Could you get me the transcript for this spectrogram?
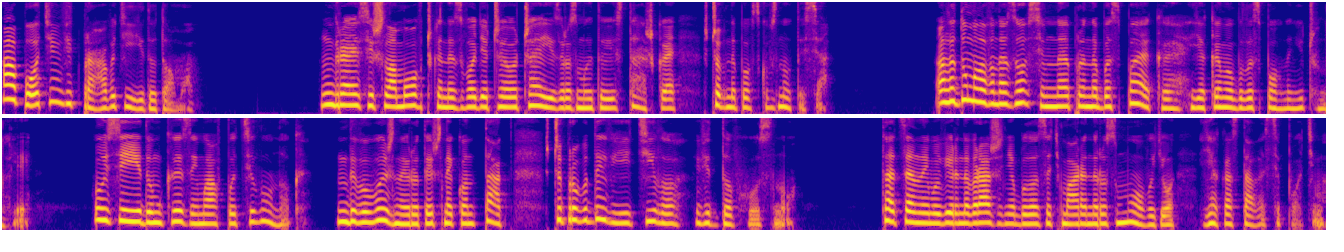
а потім відправить її додому. Грейс ішла мовчки, не зводячи очей із розмитої стежки, щоб не повсковзнутися. Але думала вона зовсім не про небезпеки, якими були сповнені джунглі. Усі її думки займав поцілунок, дивовижний еротичний контакт, що пробудив її тіло від довгого сну. Та це неймовірне враження було затьмарене розмовою, яка сталася потім.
